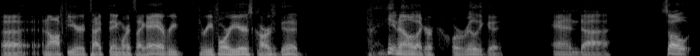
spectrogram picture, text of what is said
uh, an off year type thing where it's like, hey, every three four years, Carr's good. you know, like or or really good. And uh, so,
